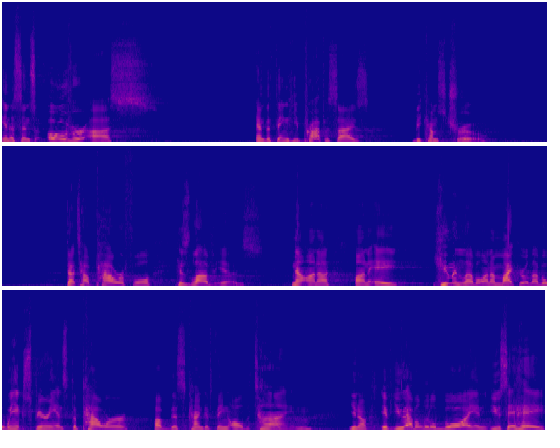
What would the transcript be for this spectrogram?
innocence over us, and the thing he prophesies becomes true. That's how powerful his love is. Now, on a, on a human level, on a micro level, we experience the power of this kind of thing all the time. You know, if you have a little boy and you say, hey,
